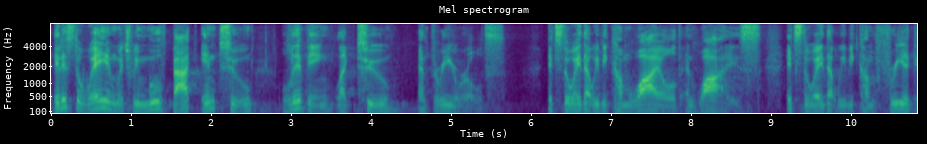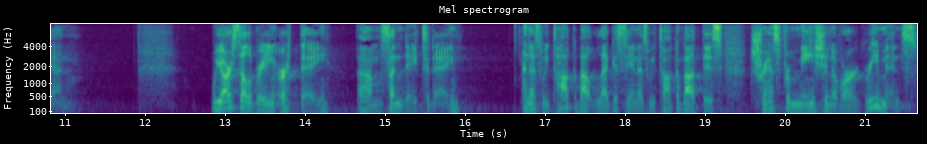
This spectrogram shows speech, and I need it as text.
it is the way in which we move back into living like two and three year olds it's the way that we become wild and wise. It's the way that we become free again. We are celebrating Earth Day um, Sunday today. And as we talk about legacy and as we talk about this transformation of our agreements,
